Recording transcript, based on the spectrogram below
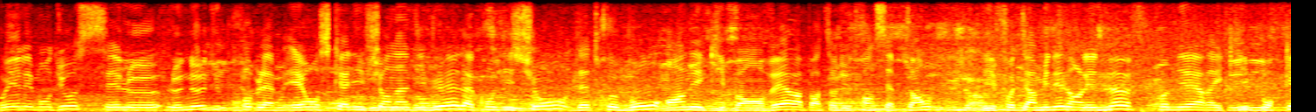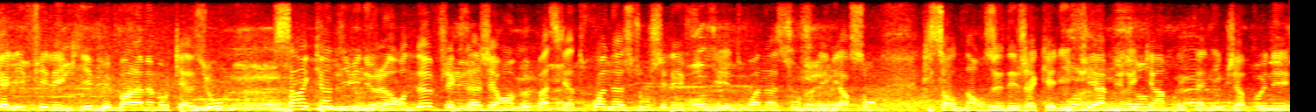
Oui, les mondiaux, c'est le, nœud du problème. Et on se qualifie en individuel à condition d'être bon en équipe. En vert, à partir du 30 septembre, il faut terminer dans les 9 premières équipes pour qualifier l'équipe et par la même occasion, 5 individuels. Alors 9, j'exagère un peu parce qu'il y a 3 nations chez les filles et 3 nations chez les garçons qui sont d'ores et déjà qualifiés, américains, britanniques, japonais,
